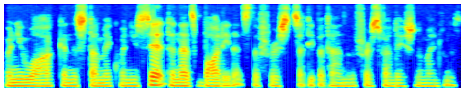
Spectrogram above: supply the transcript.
when you walk and the stomach when you sit. And that's body. That's the first satipatthana, the first foundation of mindfulness.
